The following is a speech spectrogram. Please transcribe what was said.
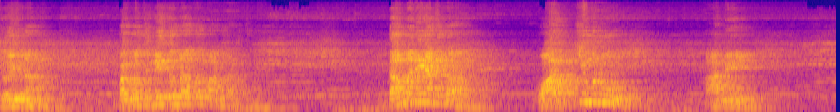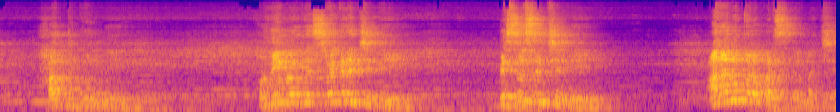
లోయన రోజున భగవంతుడు నీతో నాతో మాట్లాడుతున్నాడు దమని అనగా వాక్యమును ఆమె హత్తుకుంది. హృదయంలోకి స్వీకరించింది విశ్వసించింది. అననుకూల పరిస్థితుల మధ్య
